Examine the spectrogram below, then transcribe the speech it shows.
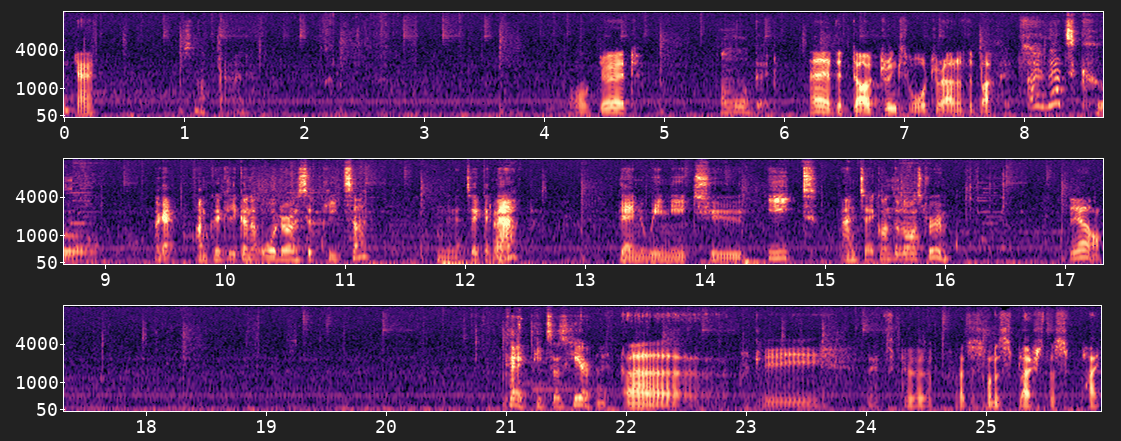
Okay. It's not bad. All good. All good. Hey, the dog drinks water out of the buckets. Oh, that's cool. Okay, I'm quickly gonna order us a pizza. I'm gonna take a Okay. nap. Then we need to eat and take on the last room. Yeah. Okay, pizza's here. Uh, quickly, let's go. I just want to splash this pipe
